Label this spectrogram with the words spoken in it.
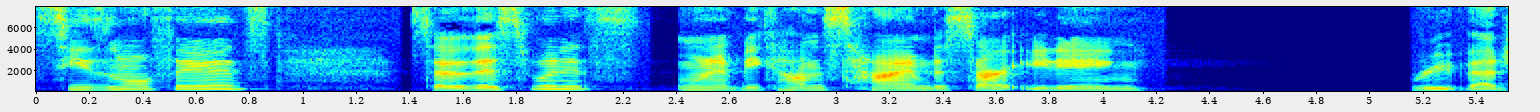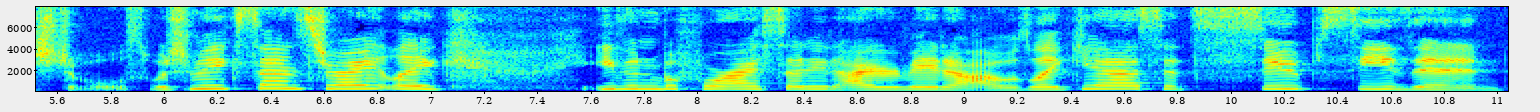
seasonal foods, so this when it's when it becomes time to start eating root vegetables, which makes sense, right? Like even before I studied Ayurveda, I was like, yes, it's soup season,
